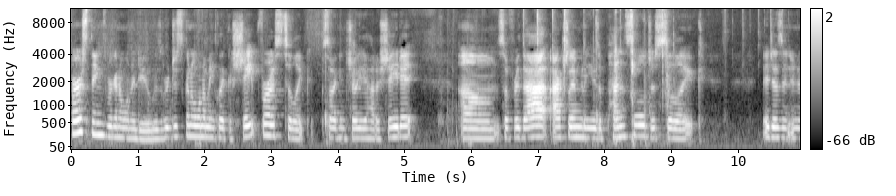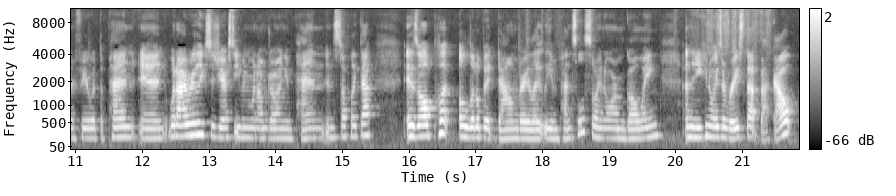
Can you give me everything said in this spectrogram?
first things we're going to want to do is we're just going to want to make like a shape for us to like, so I can show you how to shade it. Um, so for that, actually I'm going to use a pencil just to like it doesn't interfere with the pen. And what I really suggest, even when I'm drawing in pen and stuff like that, is I'll put a little bit down very lightly in pencil so I know where I'm going. And then you can always erase that back out.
